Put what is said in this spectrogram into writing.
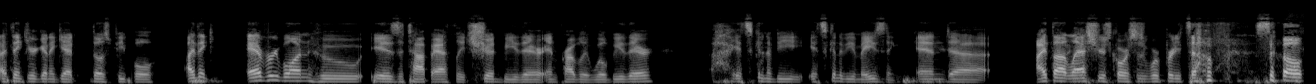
I think you're going to get those people. I think everyone who is a top athlete should be there and probably will be there. It's going to be it's going to be amazing. And uh, I thought last year's courses were pretty tough, so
